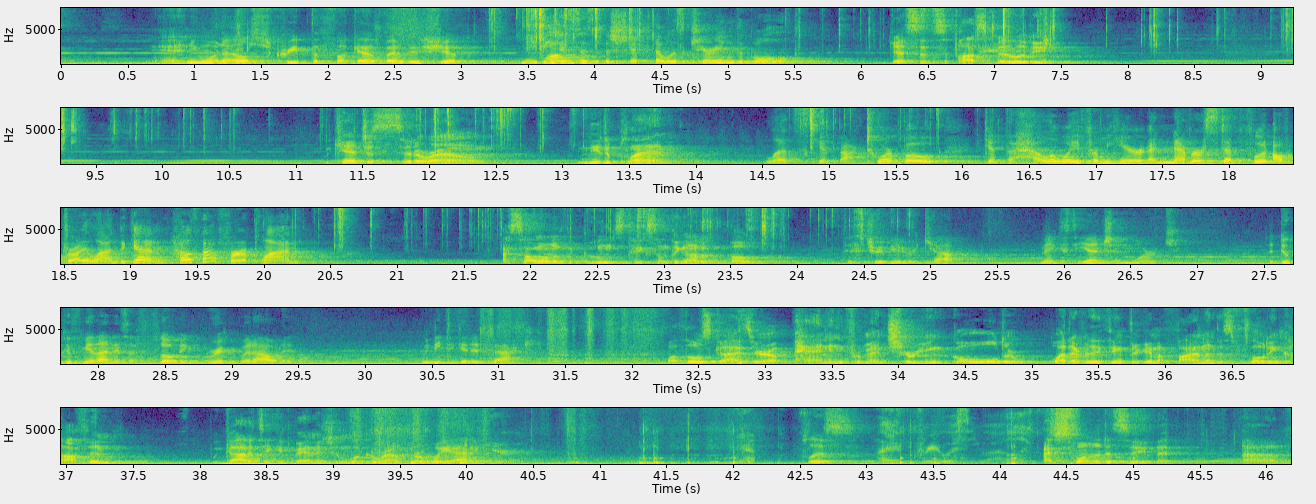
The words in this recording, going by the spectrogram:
Anyone else creep the fuck out by this ship? Maybe this is the ship that was carrying the gold. Guess it's a possibility. We can't just sit around. We need a plan. Let's get back to our boat, get the hell away from here, and never step foot off dry land again. How's that for a plan? I saw one of the goons take something out of the boat. Distributor cap makes the engine work. The Duke of Milan is a floating brick without it. We need to get it back. While those guys are out panning for Manchurian gold or whatever they think they're gonna find on this floating coffin, we gotta take advantage and look around for a way out of here. Yep. Fliss, I agree with you, Alex. I just wanted to say that um,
